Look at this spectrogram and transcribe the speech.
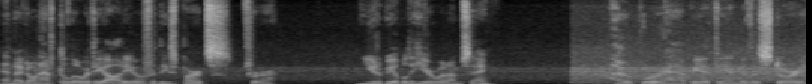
And I don't have to lower the audio for these parts for you to be able to hear what I'm saying. I hope we're happy at the end of the story.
